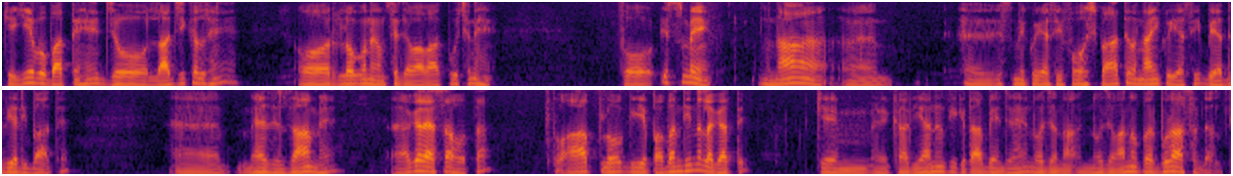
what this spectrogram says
کہ یہ وہ باتیں ہیں جو لاجیکل ہیں اور لوگوں نے ہم سے جوابات پوچھنے ہیں۔ تو اس میں نہ اس میں کوئی ایسی فوش بات ہے اور نہ ہی کوئی ایسی بے ادبی والی بات ہے۔ محض الزام ہے۔ اگر ایسا ہوتا تو آپ لوگ یہ پابندی نہ لگاتے کہ قادیانیوں کی کتابیں جو ہیں نوجوانوں پر برا اثر ڈالتی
